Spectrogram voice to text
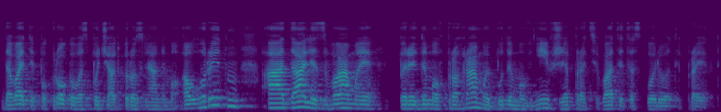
Давайте покроково спочатку розглянемо алгоритм, а далі з вами перейдемо в програму і будемо в ній вже працювати та створювати проєкти.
